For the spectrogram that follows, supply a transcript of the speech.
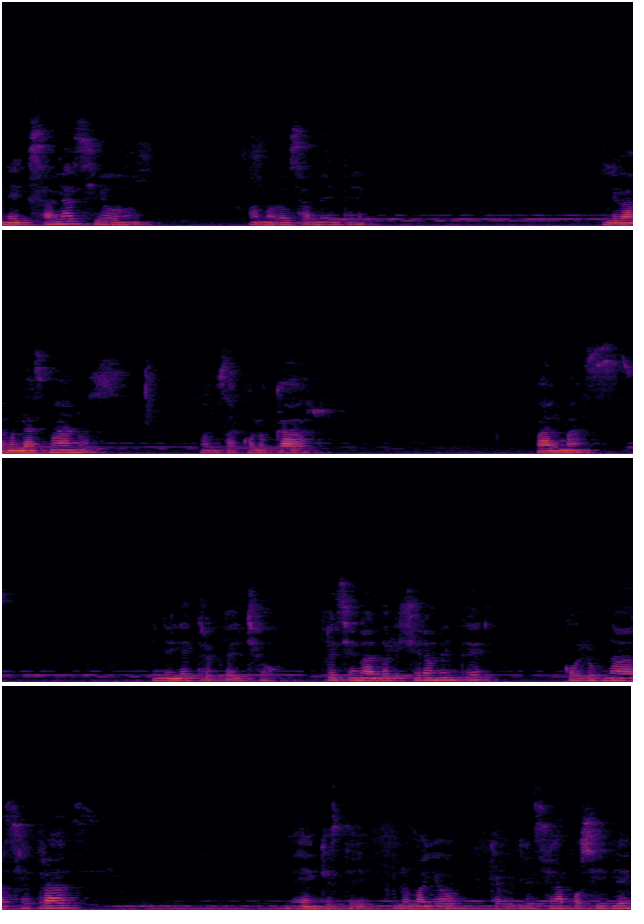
En la exhalación, amorosamente, elevamos las manos, vamos a colocar palmas en el entrepecho, presionando ligeramente, columna hacia atrás. Vean que esté lo mayor que les sea posible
